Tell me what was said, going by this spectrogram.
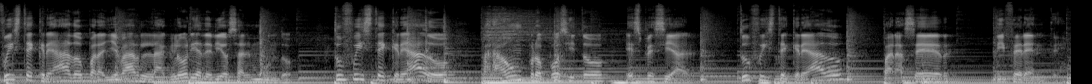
fuiste creado para llevar la gloria de Dios al mundo. Tú fuiste creado para un propósito especial. Tú fuiste creado para ser diferente.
